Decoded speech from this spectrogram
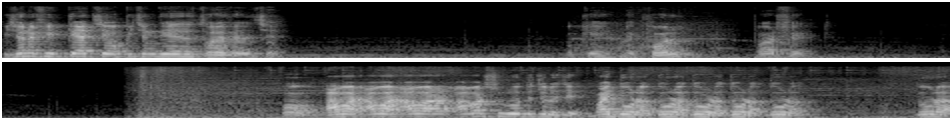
পিছনে ফিরতে যাচ্ছি, ও পিছন দিয়ে ধরে ফেলছে। ওকে ভাই খোল পারফেক্ট ও আবার আবার আবার আবার শুরু হতে চলেছে। ভাই, দৌড়া দৌড়া দৌড়া দৌড়া দৌড়া দৌড়া।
